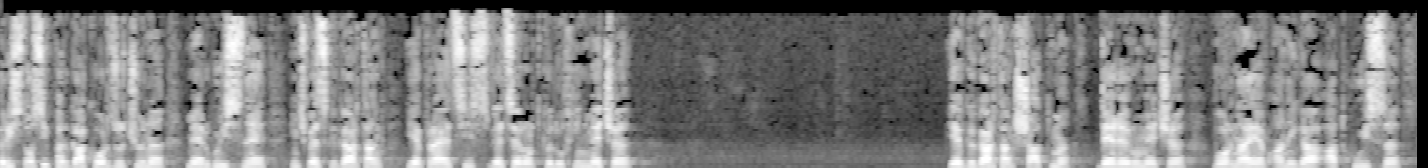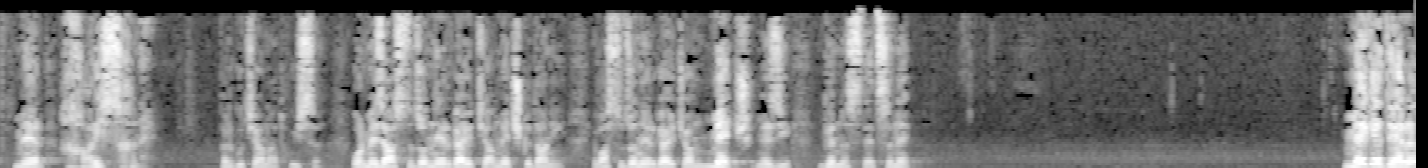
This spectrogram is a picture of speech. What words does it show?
Քրիստոսի փրկակորձությունը մեր հույսն է, ինչպես կգարտանք Եբրայեցիս 6-րդ գլուխին մեջը, Եվ կգարտանք շատ մը դեղերու մեջը, որ նաև անիգա at հույսը մեր խարիսխն է։ Փրկության at հույսը, որ մեզ Աստծո ներգայության մեջ կդանի եւ Աստծո ներգայության մեջ մեզի գնստեցնե։ Մեկ է դերը,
